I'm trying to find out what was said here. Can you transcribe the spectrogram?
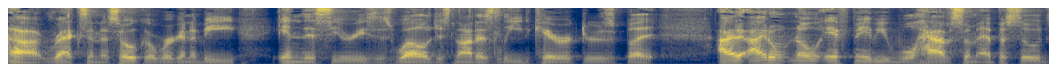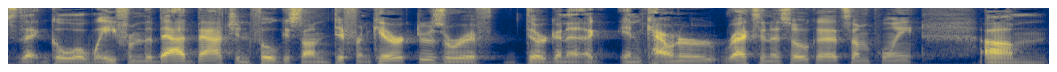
uh, Rex and Ahsoka were going to be in this series as well, just not as lead characters. But I, I don't know if maybe we'll have some episodes that go away from the Bad Batch and focus on different characters, or if they're going to uh, encounter Rex and Ahsoka at some point. Um,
